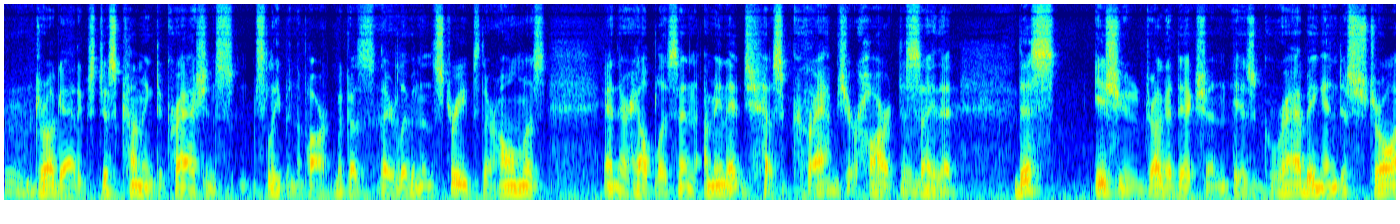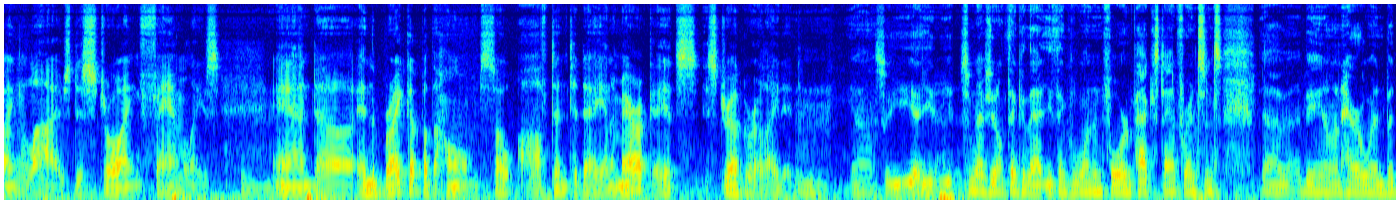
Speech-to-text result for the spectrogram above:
mm. drug addicts just coming to crash and s- sleep in the park because they're living in the streets, they're homeless, and they're helpless. And I mean, it just grabs your heart to mm. say that this issue, drug addiction, is grabbing and destroying lives, destroying families, mm-hmm. and uh, and the breakup of the home. So often today in America, it's it's drug related. Mm. Yeah, so yeah, you, you, sometimes you don't think of that. You think of one in four in Pakistan, for instance, uh, being on heroin, but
